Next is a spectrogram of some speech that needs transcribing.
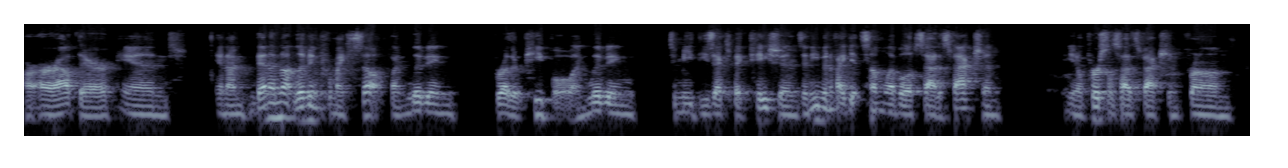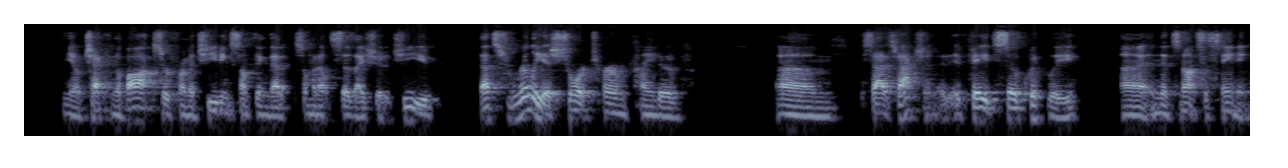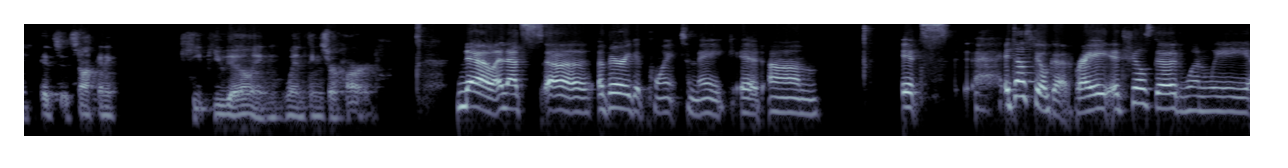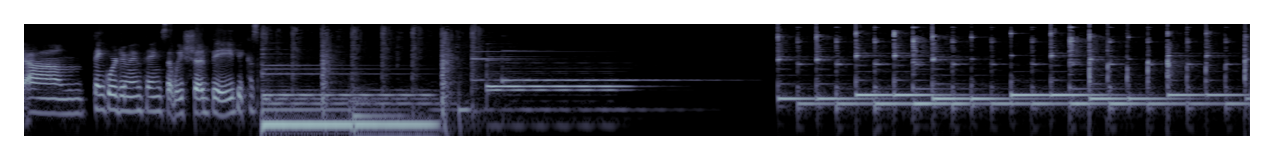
are, are out there, and and I'm then I'm not living for myself. I'm living for other people. I'm living to meet these expectations, and even if I get some level of satisfaction, you know, personal satisfaction from you know checking a box or from achieving something that someone else says i should achieve that's really a short term kind of um, satisfaction it, it, fades so quickly uh, and it's not sustaining it's it's not going to keep you going when things are hard no and that's uh, a very good point to make it um, it's it does feel good, right? It feels good when we um, think we're doing things that we should be because.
